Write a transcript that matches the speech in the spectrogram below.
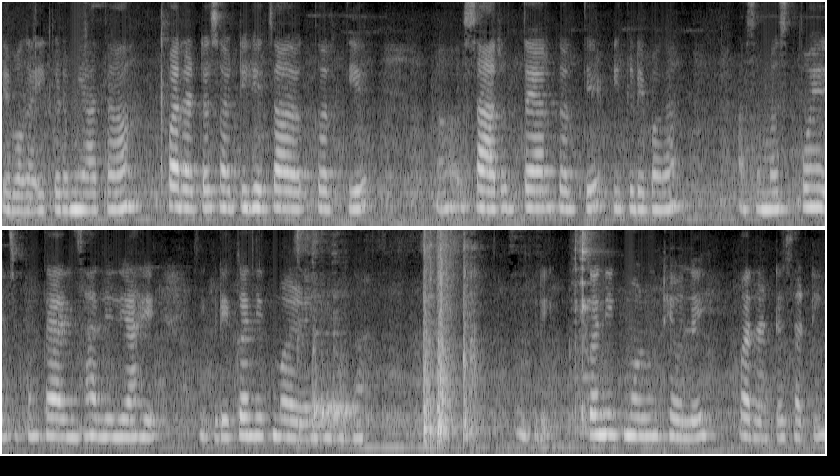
हे बघा इकडं मी आता पराठासाठी हे चा करते सार तयार करते. इकडे बघा असं मस्त पोह्याची पण तयारी झालेली आहे. इकडे कणिक मळले हे बघा. इकडे कणिक मळून ठेवले पराठ्यासाठी.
